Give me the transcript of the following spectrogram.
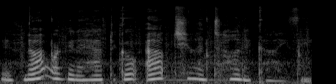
If not, we're going to have to go out to Antonica, I think.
